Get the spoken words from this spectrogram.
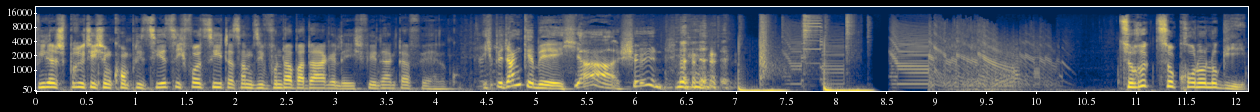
widersprüchlich und kompliziert sich vollzieht, das haben Sie wunderbar dargelegt. Vielen Dank dafür, Herr Kuh. Ich bedanke mich. Ja, schön. Zurück zur Chronologie.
